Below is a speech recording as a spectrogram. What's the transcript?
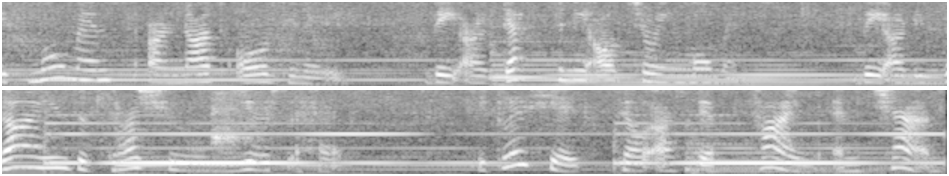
These moments are not ordinary, they are destiny altering moments. They are designed to thrust you years ahead. Ecclesiastes tell us that time and chance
